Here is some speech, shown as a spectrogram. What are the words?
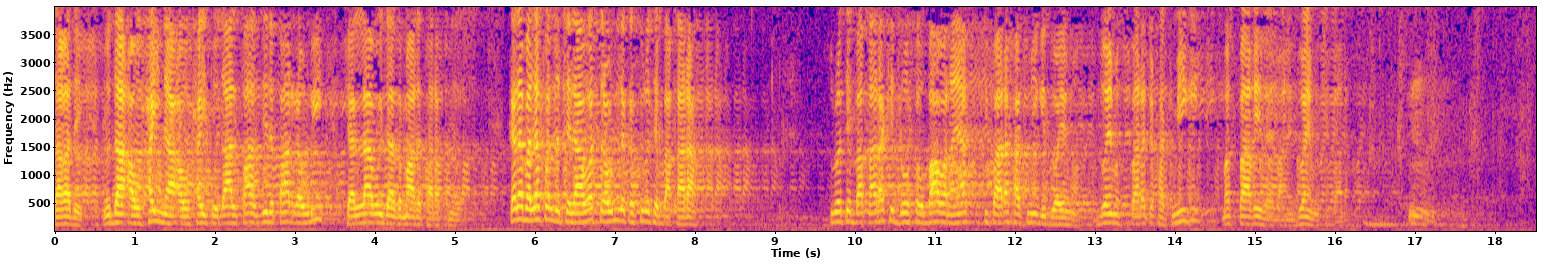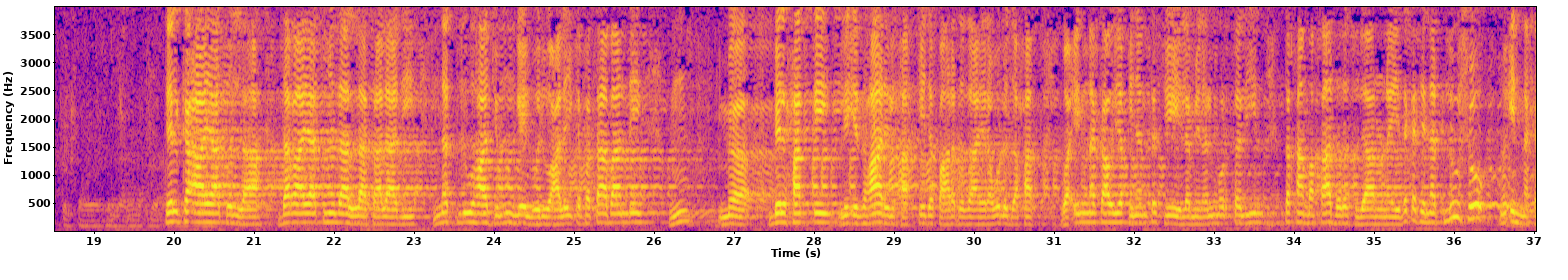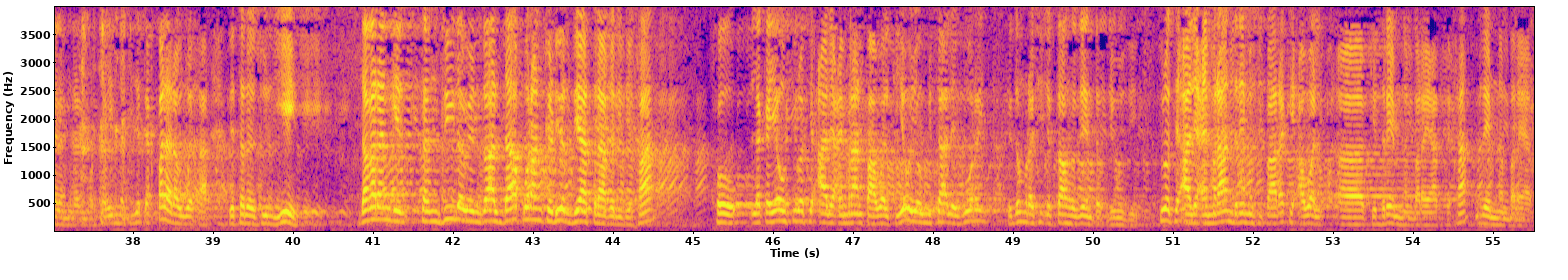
دغه دی نو دا او حینا او حیت دا الفاظ دې لپاره راوړي چې الله وی دا زماره طرف نه کله بل لفظ تلاوت راوړي لکه سوره بقره سورته بقره کې 252 آیات سپاره ختميږي دویمه دویمه سپاره چې ختميږي مس پاغي ځای باندې دویمه سپاره تلک آیات الله دغه آیاتونه د الله تعالی دي نتلوها چې مونږه لولو علیک پتا باندې بالحق لاظهار الحق د پاره د ظاهرولو د حق وانك او یقینا ته چی لمن المرسلین تخا مخا د رسولانو نه ځکه چې نتلو شو نو انك لمن المرسلین نتیجه ته خپل راوته چې ته رسول یې دغه رنګ تنزیل او انزال دا قران کې ډیر زیات راغلي دي ښا خو لکه یو سورته آل عمران په اول کې یو یو مثال ګورئ چې دومره شي چې تاسو ځین ته پریوزي سورته آل عمران درې مې سپاره کې اول کې دریم نمبر آیات ته دریم نمبر آیات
